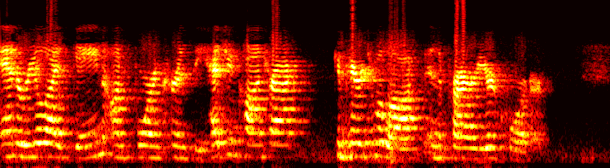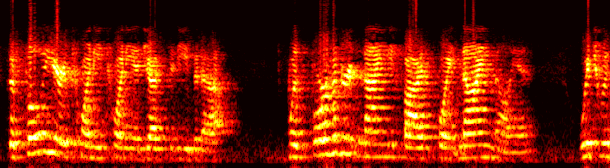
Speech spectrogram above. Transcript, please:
and a realized gain on foreign currency hedging contracts compared to a loss in the prior year quarter. The full year 2020 adjusted EBITDA was 495.9 million, which was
